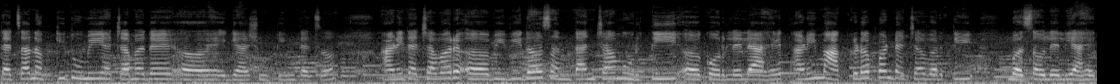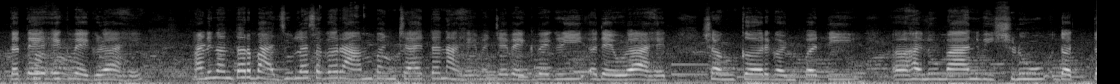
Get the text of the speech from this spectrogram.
त्याचा नक्की तुम्ही याच्यामध्ये हे घ्या शूटिंग त्याचं. आणि त्याच्यावर विविध संतांच्या मूर्ती कोरलेल्या आहेत. आणि माकडं पण त्याच्यावरती बसवलेली आहेत. तर ते एक वेगळं आहे. आणि नंतर बाजूला सगळं राम पंचायतन आहे म्हणजे वेगवेगळी देवळं आहेत. शंकर गणपती हनुमान विष्णू दत्त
